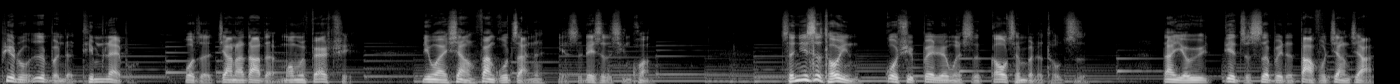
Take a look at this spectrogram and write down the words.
譬如日本的 TeamLab 或者加拿大的 Moment Factory。另外，像泛谷展呢也是类似的情况。沉浸式投影过去被认为是高成本的投资。但由于电子设备的大幅降价，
